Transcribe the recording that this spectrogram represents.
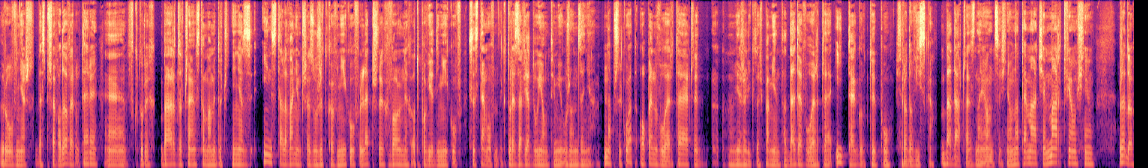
również bezprzewodowe routery, e, w których bardzo często mamy do czynienia z instalowaniem przez użytkowników lepszych, wolnych odpowiedników systemów, które zawiadują tymi urządzeniami. Na przykład OpenWRT, czy e, jeżeli ktoś pamięta DDWRT i tego typu środowiska. Badacze znający się na temacie martwią się, że do,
